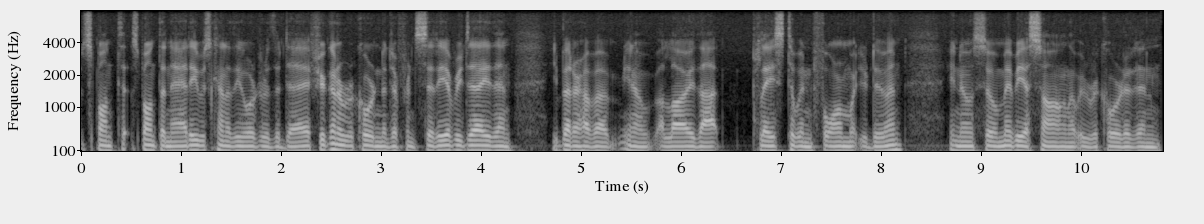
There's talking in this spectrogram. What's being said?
spont- spontaneity was kind of the order of the day. If you're going to record in a different city every day, then you better have a, you know, allow that place to inform what you're doing. You know, so maybe a song that we recorded in,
